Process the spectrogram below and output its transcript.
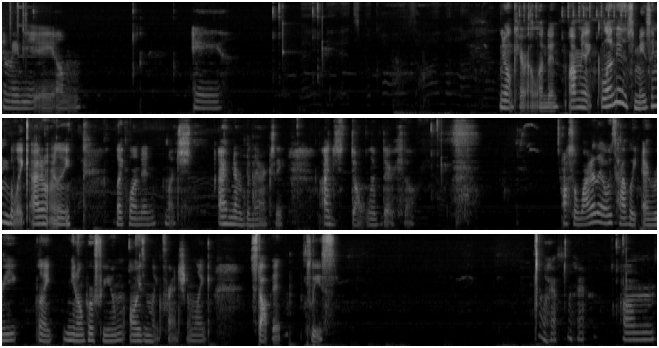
and maybe a um a we don't care about London. I mean, like London is amazing, but like I don't really like London much. I've never been there actually. I just don't live there, so. Also, why do they always have like every like you know perfume always in like French? I'm like, stop it, please. Okay, okay. Um.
